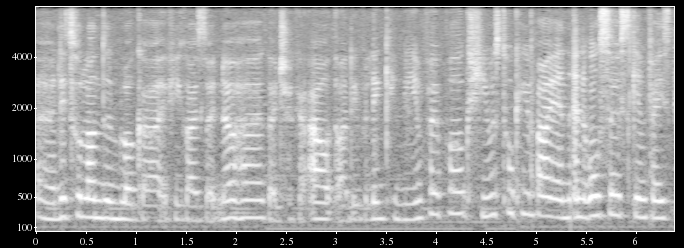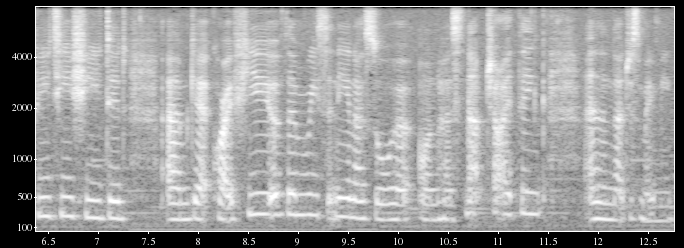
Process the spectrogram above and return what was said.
a Little London blogger, if you guys don't know her, go check her out. I'll leave a link in the info box. She was talking about it and, also Skin Face Beauty. She did um, get quite a few of them recently and I saw her on her Snapchat I think and then that just made me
